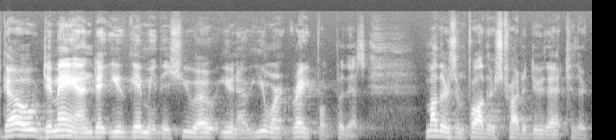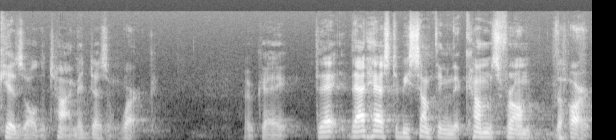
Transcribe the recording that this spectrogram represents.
go demand that you give me this. You, owe, you know, you weren't grateful for this. Mothers and fathers try to do that to their kids all the time. It doesn't work. Okay? That, that has to be something that comes from the heart.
